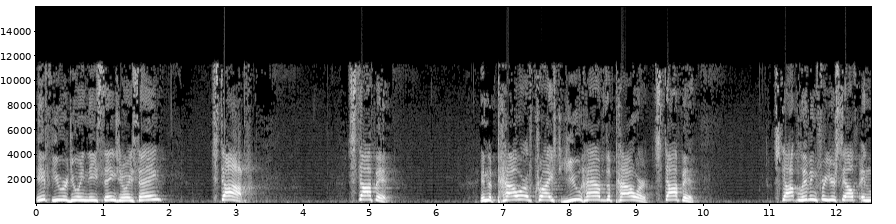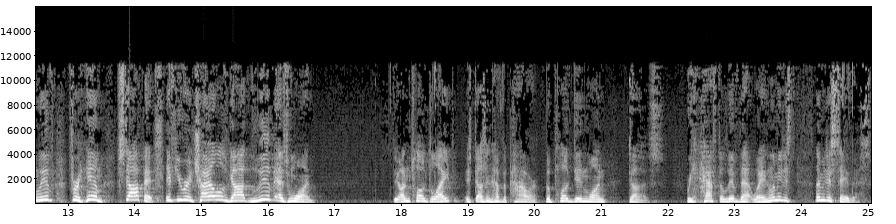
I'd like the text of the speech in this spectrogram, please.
If you are doing these things, you know what he's saying? Stop. Stop it. In the power of Christ, you have the power. Stop it. Stop living for yourself and live for Him. Stop it. If you're a child of God, live as one. The unplugged light, it doesn't have the power. The plugged in one does. We have to live that way. And let me just, let me just say this.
